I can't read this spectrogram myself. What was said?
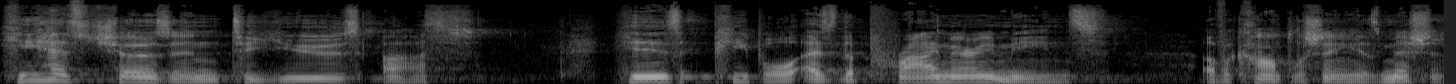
he has chosen to use us, his people, as the primary means of accomplishing his mission.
